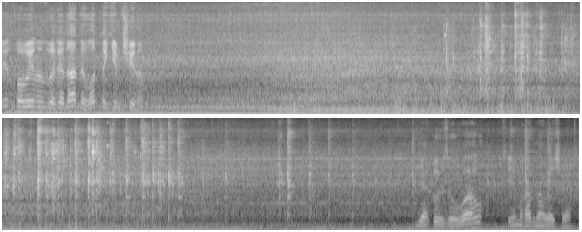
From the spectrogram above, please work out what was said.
Він повинен виглядати от таким чином. Дякую за увагу. Всім гарного вечора.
